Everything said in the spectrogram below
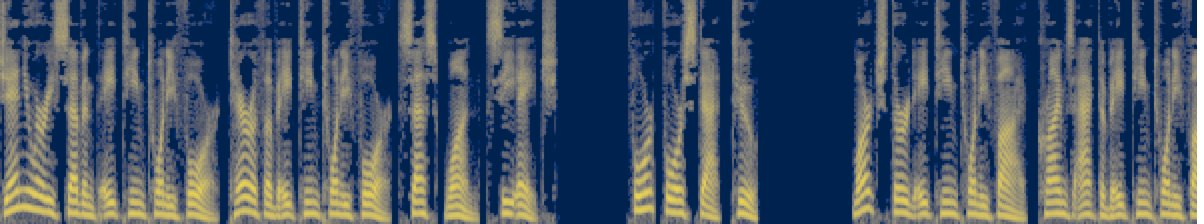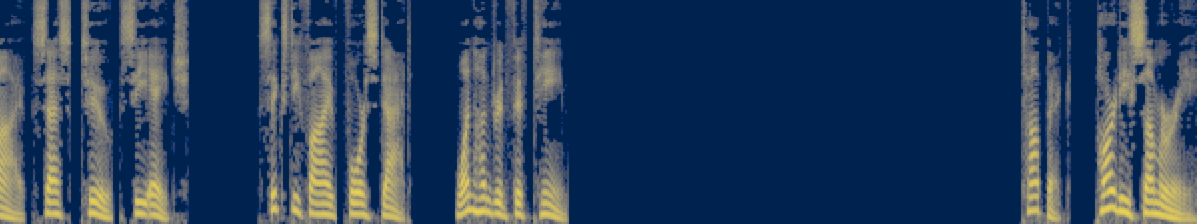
January 7, 1824, Tariff of 1824, Sess. 1, ch. 4, 4 Stat. 2 March 3, 1825, Crimes Act of 1825, Sess. 2, ch. 65, 4 Stat. 115 Topic. Party summary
